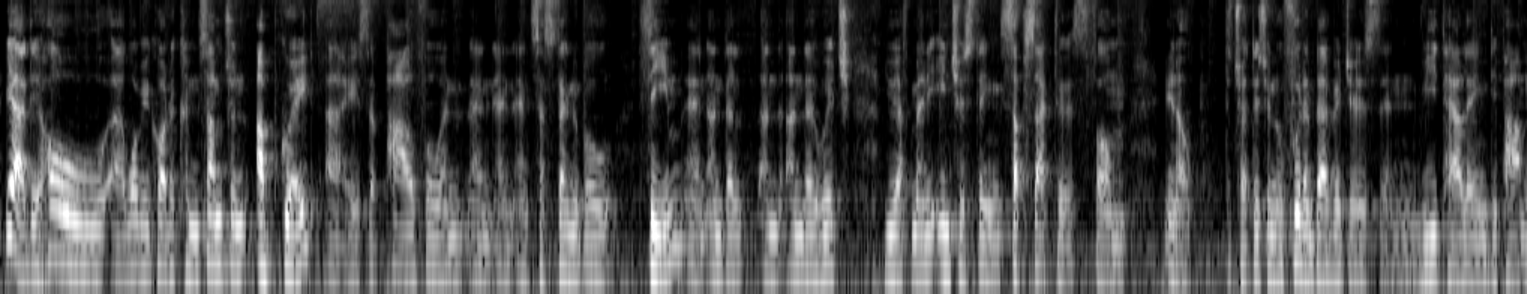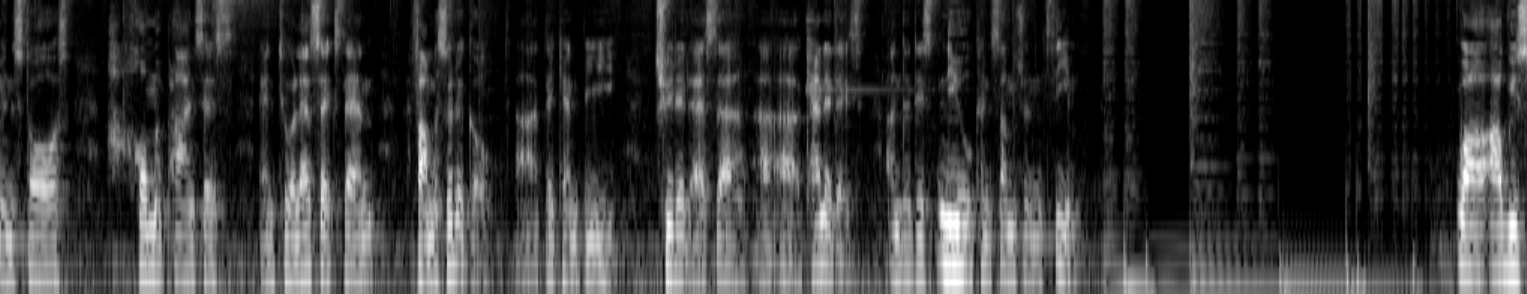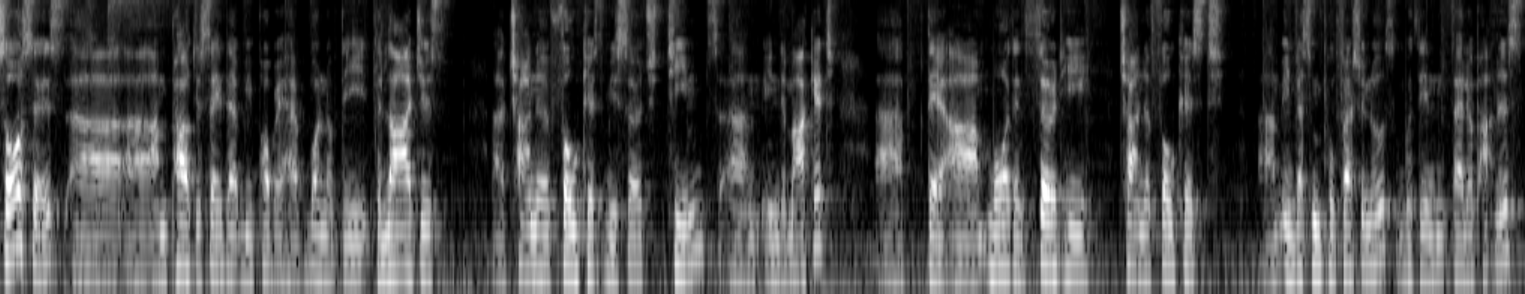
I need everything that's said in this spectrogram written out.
Yeah, the whole, uh, what we call the consumption upgrade uh, is a powerful and, and, and, and sustainable theme and under, under, under which you have many interesting subsectors from, you know, the traditional food and beverages and retailing, department stores, home appliances, and to a lesser extent, pharmaceutical. Uh, they can be treated as uh, uh, candidates under this new consumption theme. Well, our resources, uh, uh, I'm proud to say that we probably have one of the, the largest uh, China-focused research teams um, in the market. there are more than 30 China-focused um, investment professionals within Value Partners,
